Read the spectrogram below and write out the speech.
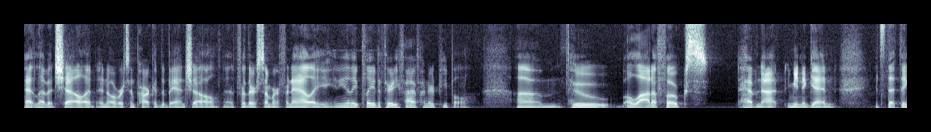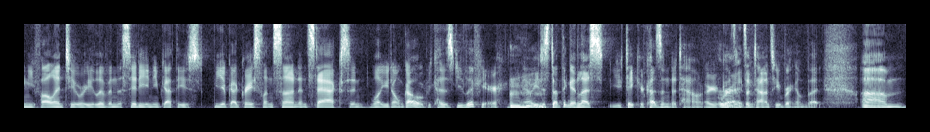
at Levitt Shell at, in Overton Park at the band shell uh, for their summer finale, and you know they played to 3,500 people, um, who a lot of folks have not. I mean, again, it's that thing you fall into where you live in the city and you've got these, you've got Graceland Sun and Stax, and well, you don't go because you live here. You know, you just don't think unless you take your cousin to town or your Right. cousins in town, so you bring them. But, um,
